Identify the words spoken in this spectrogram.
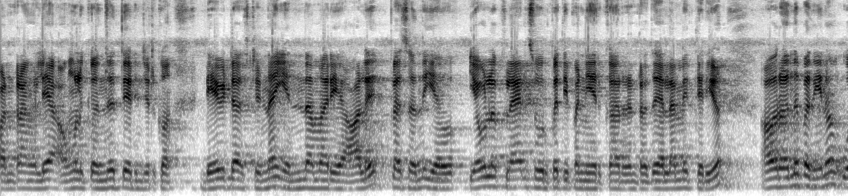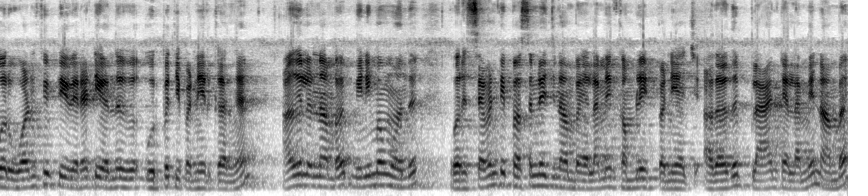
பண்ணுறாங்க இல்லையா? அவங்களுக்கு வந்து தெரிஞ்சிருக்கும். டேவிட் ஆஸ்டின்னா எந்த மாதிரி ஆள்? ப்ளஸ் வந்து எவ் எவ்வளோ பிளான்ஸ் உற்பத்தி பண்ணியிருக்காருன்றது எல்லாமே தெரியும். அவர் வந்து பார்த்திங்கன்னா ஒரு ஒன் ஃபிஃப்டி வெரைட்டி வந்து உற்பத்தி பண்ணியிருக்காருங்க. அதில் நம்ம மினிமம் வந்து ஒரு செவன்ட்டி பர்சன்டேஜ் நம்ம எல்லாமே கம்ப்ளீட் பண்ணியாச்சு. அதாவது பிளான்ட் எல்லாமே நம்ம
